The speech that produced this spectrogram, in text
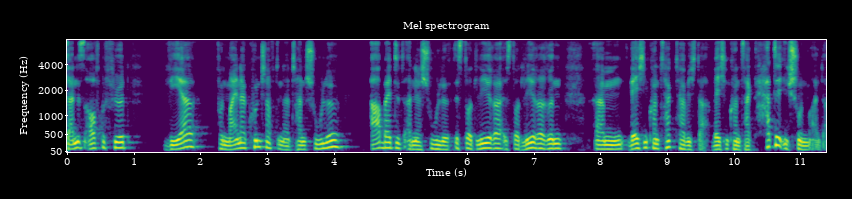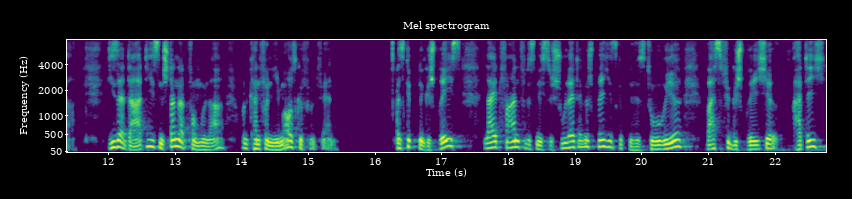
Dann ist aufgeführt, wer von meiner Kundschaft in der Tanzschule arbeitet an der Schule, ist dort Lehrer, ist dort Lehrerin, ähm, welchen Kontakt habe ich da, welchen Kontakt hatte ich schon mal da. Dieser Dati ist ein Standardformular und kann von jedem ausgefüllt werden. Es gibt eine Gesprächsleitfaden für das nächste Schulleitergespräch. Es gibt eine Historie. Was für Gespräche hatte ich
